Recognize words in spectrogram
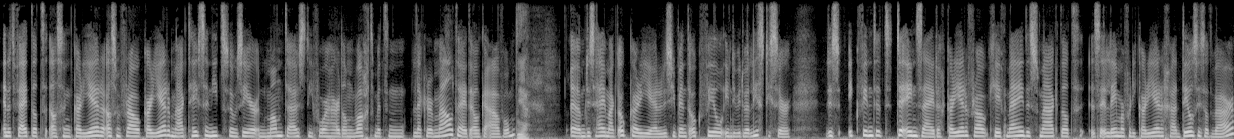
En het feit dat als een, carrière, als een vrouw carrière maakt, heeft ze niet zozeer een man thuis die voor haar dan wacht met een lekkere maaltijd elke avond. Ja. Um, dus hij maakt ook carrière. Dus je bent ook veel individualistischer. Dus ik vind het te eenzijdig. Carrièrevrouw geeft mij de smaak dat ze alleen maar voor die carrière gaat. Deels is dat waar.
